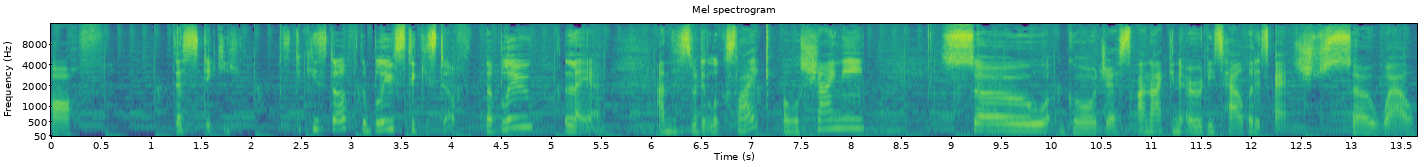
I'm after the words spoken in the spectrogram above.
off the sticky, sticky stuff, the blue sticky stuff, the blue layer. And this is what it looks like, all shiny, so gorgeous. And I can already tell that it's etched so well.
